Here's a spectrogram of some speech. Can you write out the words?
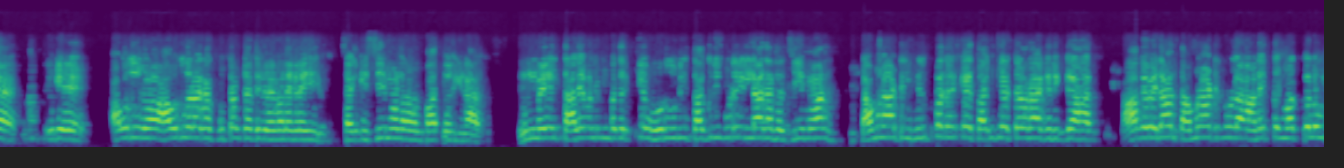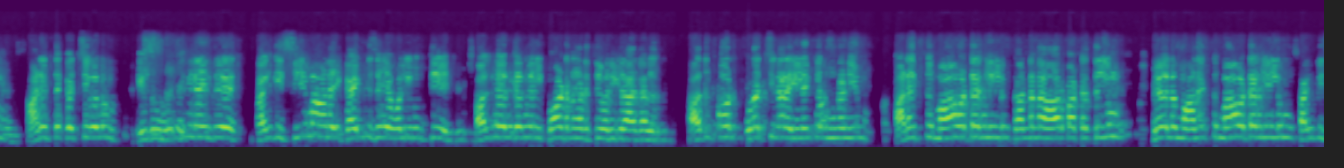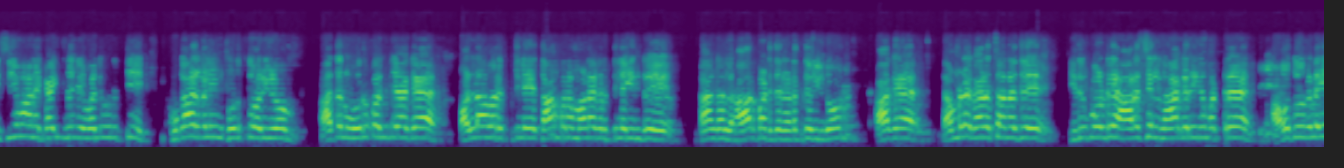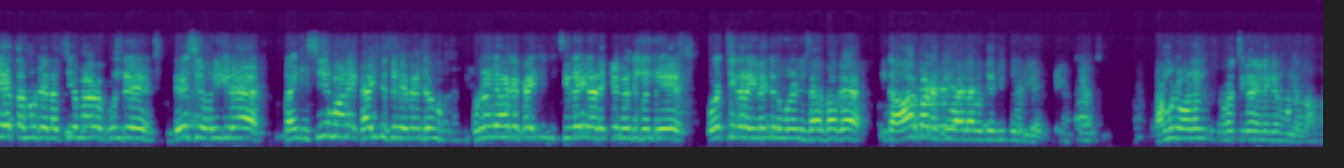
இங்கே அவதூறு அவதூறாக குற்றம் சாட்டுகிற வேலைகளை சங்கி சீமான் அவர்கள் பார்த்து வருகிறார். உண்மையில் தலைவன் என்பதற்கே ஒரு துணி தகுதி கூட இல்லாத அந்த சீமான் தமிழ்நாட்டில் இருப்பதற்கே தகுதியற்றவராக இருக்கிறார். ஆகவேதான் தமிழ்நாட்டில் உள்ள அனைத்து மக்களும் அனைத்து கட்சிகளும் இன்று ஒருங்கிணைந்து தங்கி சீமானை கைது செய்ய வலியுறுத்தி பல்வேறு இடங்களில் போராட்டம் நடத்தி வருகிறார்கள். அதுபோல் புரட்சிகர இளைஞர் முன்னணியும் அனைத்து மாவட்டங்களிலும் கண்டன ஆர்ப்பாட்டத்தையும் மேலும் அனைத்து மாவட்டங்களிலும் தங்கி சீமானை கைது செய்ய வலியுறுத்தி புகார்களையும் கொடுத்து வருகிறோம். அதன் ஒரு பகுதியாக பல்லாவரத்திலே தாம்பரம் மாநகரத்திலே இன்று நாங்கள் ஆர்ப்பாட்டத்தை நடத்தி வருகிறோம் ஆக தமிழக அரசானது இது போன்ற அரசியல் நாகரிகமற்ற அவதூறுகளையே தன்னுடைய லட்சியமாக கொண்டு பேசி வருகிற தங்கி சீமானை கைது செய்ய வேண்டும். உடனடியாக கைது சிறையில் அடைக்க வேண்டும் என்று புரட்சிகர இளைஞர் முன்னணி சார்பாக இந்த ஆர்ப்பாட்டத்தின் வாயிலாக தெரிவித்து வருகிறேன் தமிழ்வாணன் புரட்சிகர இளைஞர் முன்னணி.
